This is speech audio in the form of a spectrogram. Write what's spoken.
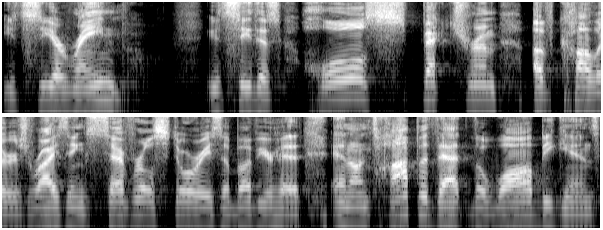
you'd see a rainbow. You'd see this whole spectrum of colors rising several stories above your head. And on top of that, the wall begins,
